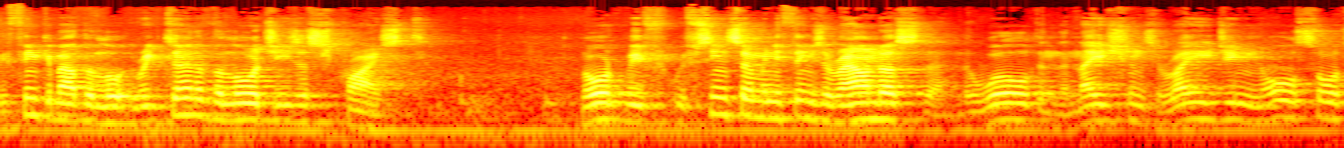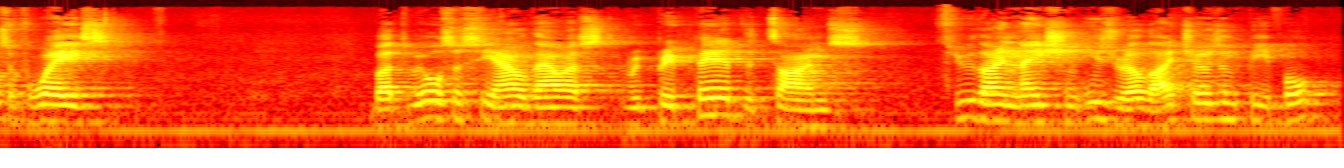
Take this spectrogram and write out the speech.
we think about the Lord, return of the Lord Jesus Christ. Lord, we've, we've seen so many things around us, the, the world and the nations raging in all sorts of ways. But we also see how thou hast prepared the times through thy nation Israel, thy chosen people,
